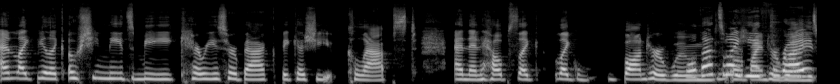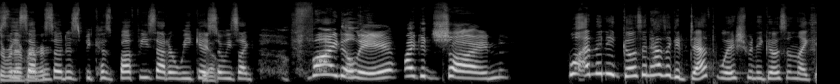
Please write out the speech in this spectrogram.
and like be like, oh, she needs me, carries her back because she collapsed, and then helps like like bond her wound. Well, that's why he thrives this episode is because Buffy's at her weakest. Yep. So he's like, "Finally, I can shine." Well, and then he goes and has like a death wish when he goes and like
